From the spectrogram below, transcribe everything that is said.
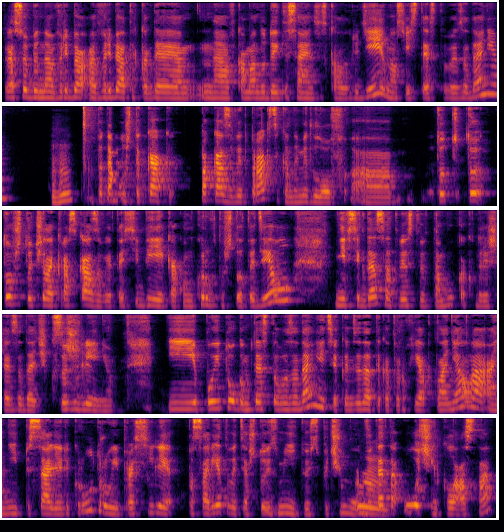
особенно в, ребя- в ребятах, когда я в команду Data Science искала людей, у нас есть тестовые задания, Угу. Потому что как показывает практика на медлов. А, то, то, то, что человек рассказывает о себе и как он круто что-то делал, не всегда соответствует тому, как он решает задачи, к сожалению. И по итогам тестового задания те кандидаты, которых я отклоняла, они писали рекрутеру и просили посоветовать, а что изменить, то есть почему. Mm. Вот это очень классно.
